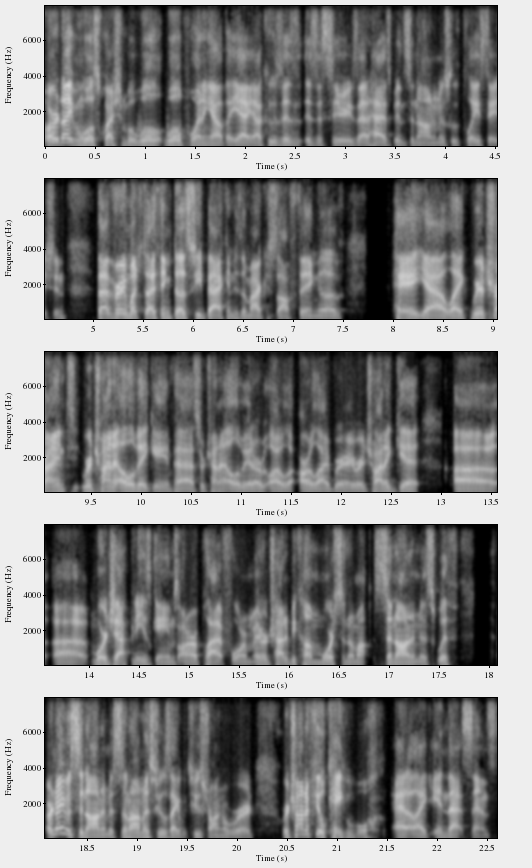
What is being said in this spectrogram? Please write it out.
or not even will's question but will will pointing out that yeah yakuza is, is a series that has been synonymous with playstation. That very much i think does feed back into the microsoft thing of hey yeah like we're trying to we're trying to elevate game pass we're trying to elevate our, our, our library we're trying to get uh, uh, more Japanese games on our platform, and we're trying to become more synonymous with, or not even synonymous. Synonymous feels like too strong a word. We're trying to feel capable, at like in that sense.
